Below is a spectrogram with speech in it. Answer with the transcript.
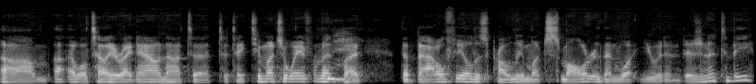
Um, I I will tell you right now, not to to take too much away from it, but the battlefield is probably much smaller than what you would envision it to be.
